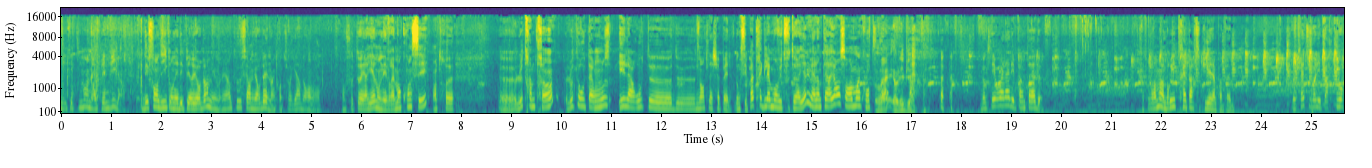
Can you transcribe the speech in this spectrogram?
Mais effectivement, on est en pleine ville. hein. Des fois, on dit qu'on est des périurbains, mais on est un peu ferme urbaine. hein. Quand tu regardes en, en photo aérienne, on est vraiment coincé entre euh, le tram-train, l'autoroute A11 et la route euh, de Nantes-la-Chapelle. Donc c'est pas très glamour vu de photo aérienne, mais à l'intérieur, on s'en rend moins compte. hein. Ouais, on est bien. Donc les voilà, les pintades. Ça fait vraiment un bruit très particulier, la pintade. Donc là, tu vois les parcours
